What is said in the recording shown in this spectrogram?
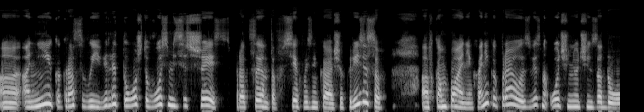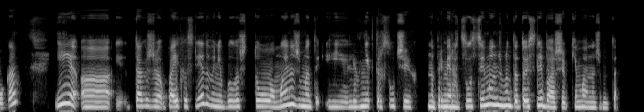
Э, они как раз выявили то, что 86% всех возникающих кризисов э, в компаниях, они, как правило, известны очень-очень задолго. И также по их исследованию было, что менеджмент или в некоторых случаях, например, отсутствие менеджмента, то есть либо ошибки менеджмента,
